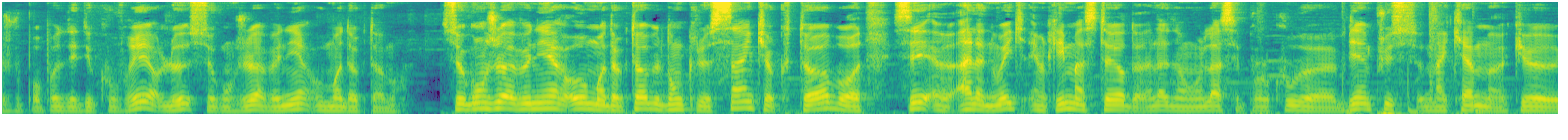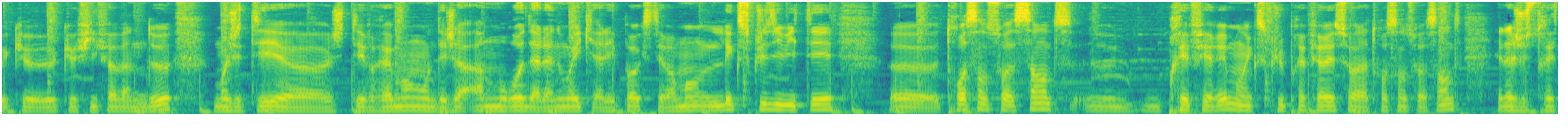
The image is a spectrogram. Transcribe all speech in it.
je vous propose de découvrir le second jeu à venir au mois d'octobre. Second jeu à venir au mois d'octobre, donc le 5 octobre, c'est euh, Alan Wake Remastered. Là, là c'est pour le coup euh, bien plus ma cam que, que, FIFA 22. Moi, j'étais euh, j'étais vraiment déjà amoureux d'Alan Wake à l'époque. C'était vraiment l'exclusivité 360 préférée, mon exclu préféré sur la 360. Et là, je serais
